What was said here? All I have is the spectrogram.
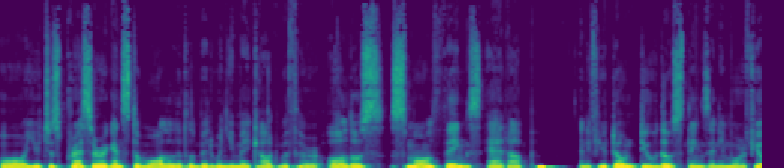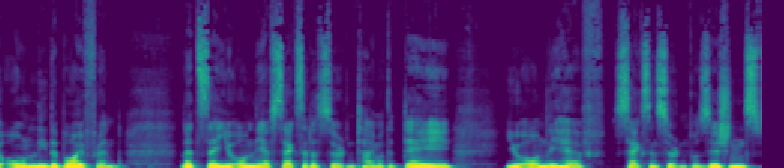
or you just press her against the wall a little bit when you make out with her. All those small things add up. And if you don't do those things anymore, if you're only the boyfriend, Let's say you only have sex at a certain time of the day, you only have sex in certain positions,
